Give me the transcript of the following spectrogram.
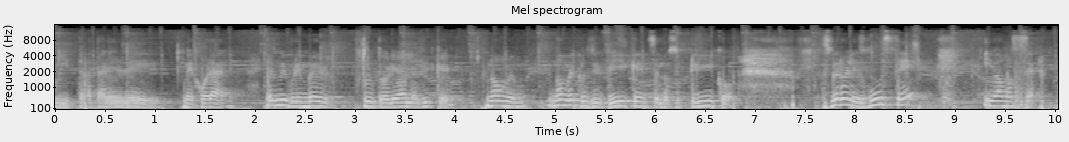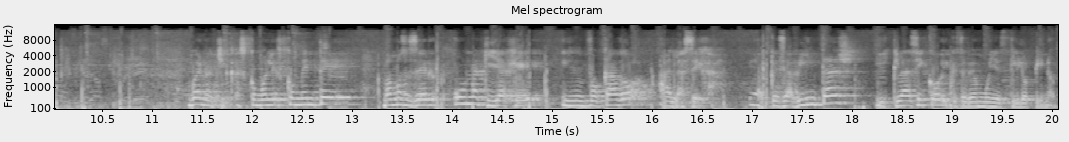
y trataré de mejorar. Es mi primer tutorial, así que no me, no me crucifiquen, se lo suplico. Espero les guste y vamos a hacer. Bueno chicas, como les comenté, vamos a hacer un maquillaje enfocado a la ceja que sea vintage y clásico y que se vea muy estilo pin-up.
